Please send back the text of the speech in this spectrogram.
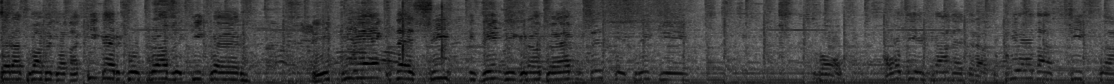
Teraz mamy go na kickerku, prawy kicker. I piękne shift z indie grabem. Wszystkie triki. Hop. Odjechane teraz piona z Fixa.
